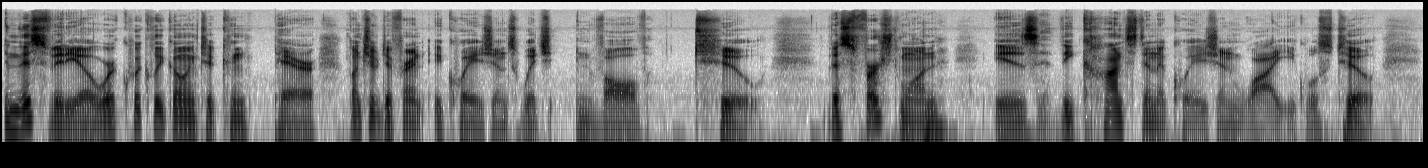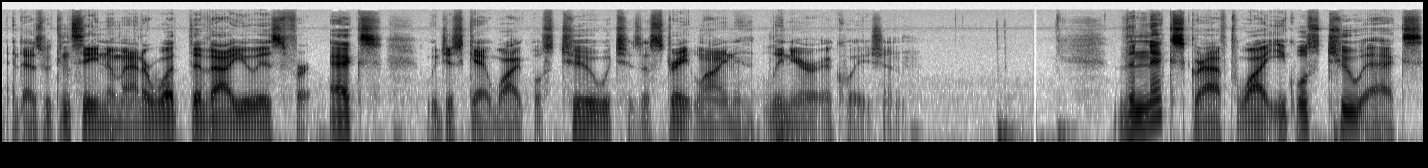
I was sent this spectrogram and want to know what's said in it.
In this video, we're quickly going to compare a bunch of different equations which involve 2. This first one is the constant equation y equals 2. And as we can see, no matter what the value is for x, we just get y equals 2, which is a straight line linear equation. The next graph, y equals 2x,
